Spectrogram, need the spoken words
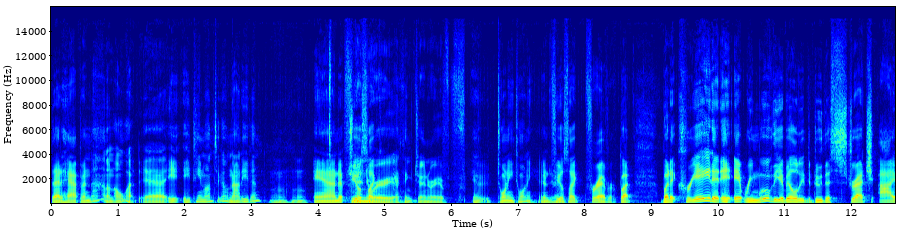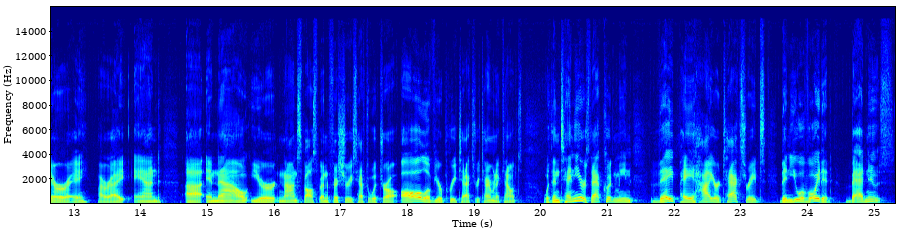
that happened, I don't know, what, uh, 18 months ago? Not even? Mm-hmm. And it feels like January, I think January of like 2020. And it feels like forever. But but it created, it, it removed the ability to do this stretch IRA, all right? And uh, and now your non-spouse beneficiaries have to withdraw all of your pre-tax retirement accounts within 10 years. That could mean they pay higher tax rates than you avoided. Bad news.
